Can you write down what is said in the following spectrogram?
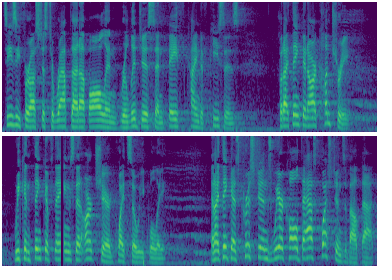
It's easy for us just to wrap that up all in religious and faith kind of pieces, but I think in our country, we can think of things that aren't shared quite so equally. And I think as Christians, we are called to ask questions about that.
